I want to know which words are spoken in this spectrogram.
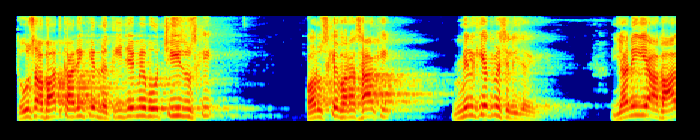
تو اس آباد کاری کے نتیجے میں وہ چیز اس کی اور اس کے ورثا کی ملکیت میں چلی جائے گی۔ یعنی یہ آباد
